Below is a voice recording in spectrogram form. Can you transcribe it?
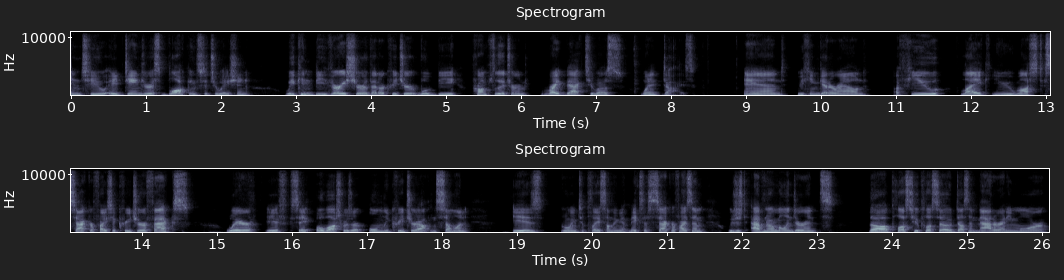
into a dangerous blocking situation, we can be very sure that our creature will be promptly returned right back to us when it dies. And we can get around a few, like you must sacrifice a creature effects, where if, say, Obosh was our only creature out and someone is going to play something that makes us sacrifice him, we just abnormal endurance. The plus two plus O doesn't matter anymore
